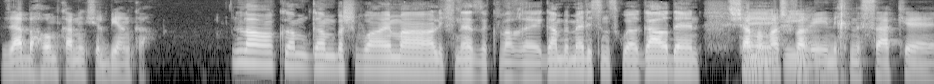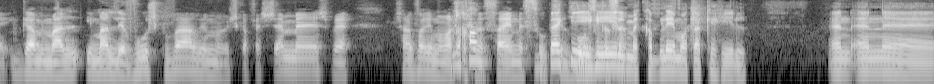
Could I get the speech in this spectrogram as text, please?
זה היה ב homecoming של ביאנקה. לא, גם, גם בשבועיים הלפני זה כבר, אה, גם במדיסון סקוויר גארדן, שם אה, ממש היא- כבר היא נכנסה כ... גם עם, ה... עם הלבוש כבר, ועם המשקפי שמש, ושם כבר היא ממש נכון. נכנסה עם סוג של בקי בוז היל כזה. מקבלים אותה כהיל. אין, אין, אה,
